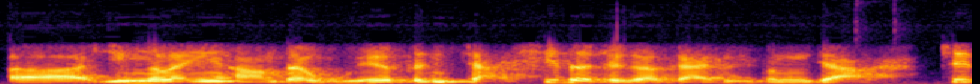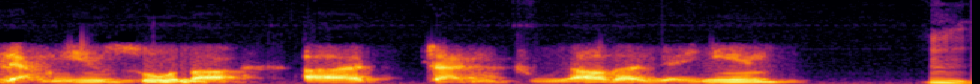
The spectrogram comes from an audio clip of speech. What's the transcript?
呃英格兰银行在五月份加息的这个概率增加，这两个因素呢呃占主要的原因。嗯，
